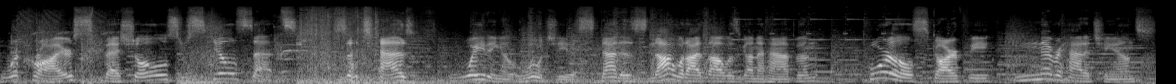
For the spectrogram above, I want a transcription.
require special skill sets, such as waiting. Oh, jeez, that is not what I thought was gonna happen. Poor little Scarfy, never had a chance.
